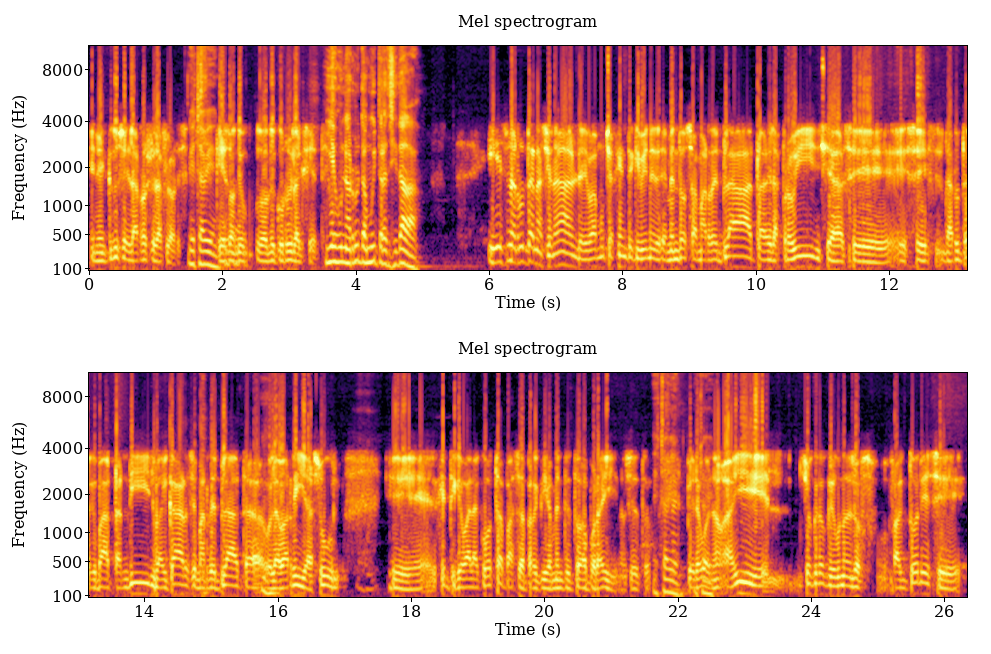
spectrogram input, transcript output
en el cruce del arroyo Las Flores, está bien. que es donde, donde ocurrió el accidente. Y es una ruta muy transitada. Y es una ruta nacional, va mucha gente que viene desde Mendoza a Mar del Plata, de las provincias, eh, es, una ruta que va a Tandil, Balcarce, Mar del Plata, o La Barría, Azul. Eh, gente que va a la costa pasa prácticamente toda por ahí, ¿no es cierto? Está bien. Pero bueno, ahí yo creo que uno de los factores eh,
